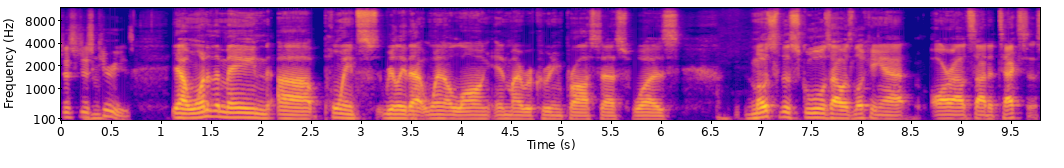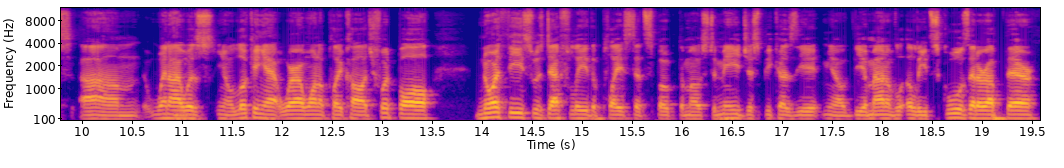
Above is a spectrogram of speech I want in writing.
Just just Mhm. curious. Yeah, one of the main uh, points really that went along in my recruiting process was most of the schools I was looking at are outside of Texas. Um, when I Mhm. was, you know, looking at where I want to play college football, Northeast was definitely the place that spoke the most to me, just because the you know the amount of elite schools that are up there.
